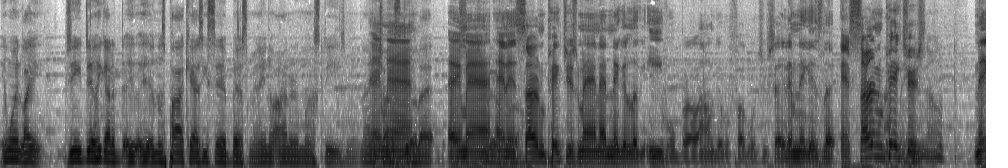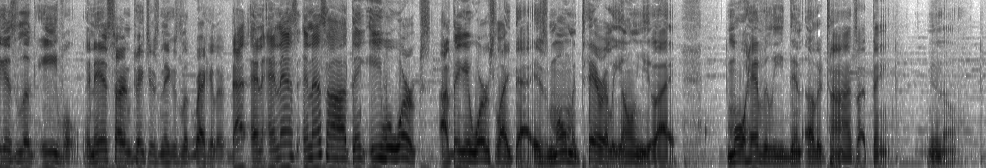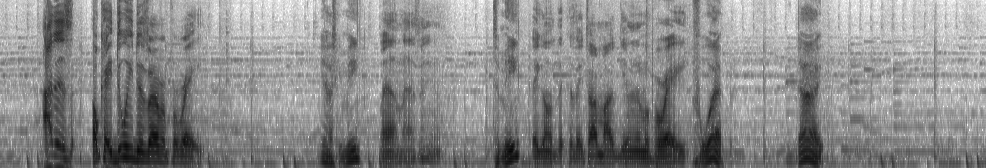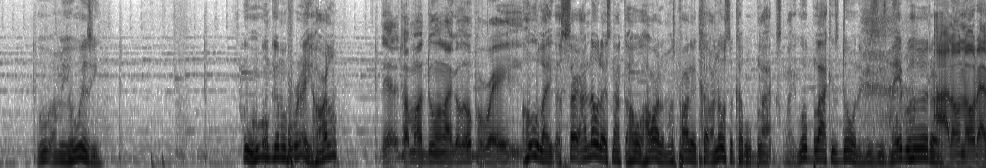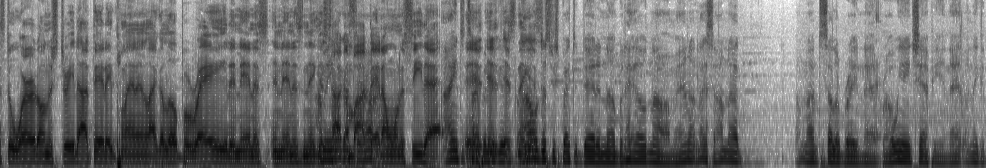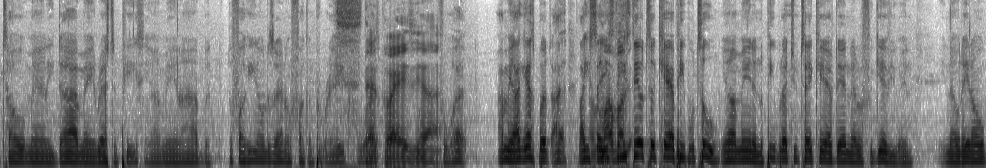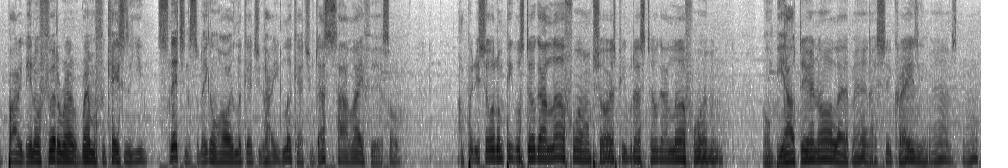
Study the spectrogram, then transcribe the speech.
it wasn't like Gene Deal. He got a in this podcast. He said best man. Ain't no honor amongst thieves, man. I ain't trying to Amen. steal that. Hey man, real, and in certain pictures, man, that nigga look evil, bro. I don't give a fuck what you say. Them niggas look in certain pictures. you know, niggas look evil, and then certain pictures niggas look regular. That and and that's and that's how I think evil works. I think it works like that. It's momentarily on you, like more heavily than other times. I think, you know. I just okay. Do we deserve a parade? you asking me? Well, I'm asking him. To me? They gonna because they talking about giving them a parade. For what? He died. Who? I mean, who is he? Who? Who gonna give him a parade? Harlem? Yeah, they're talking about doing like a little parade. Who? Like a certain? I know that's not the whole Harlem. It's probably a couple. I know it's a couple blocks. Like what block is doing it? Is this neighborhood or? I don't know. That's the word on the street out there. They planning like a little parade, and then it's and then it's niggas I mean, talking said, about I- they don't want to see that. I ain't the type It- of it- nigga. I don't disrespect the dead or none, but hell no, man. Like I said, I'm not. I'm not celebrating that, bro. We ain't champion that. That nigga told man he died, man. Rest in peace. You know what I mean? Uh, but the fuck, he don't deserve no fucking parade. For That's what? crazy. Yeah. For what? I mean, I guess, but I, like you say, he, he still took care of people too. You know what I mean? And the people that you take care of, they'll never forgive you. And you know they don't probably they don't feel the ramifications of you snitching, so they gonna always look at you how you look at you. That's how life is. So I'm pretty sure them people still got love for him. I'm sure there's people that still got love for him and gonna be out there and all that, man. That shit crazy, man. It's, you know.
